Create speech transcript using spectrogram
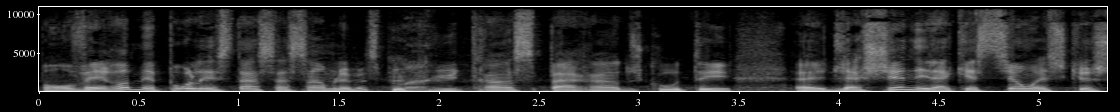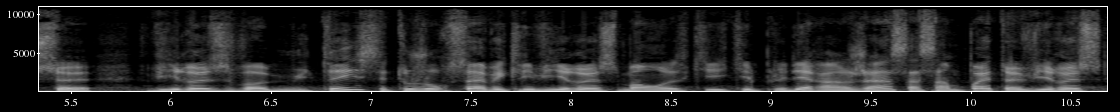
Bon, On verra, mais pour l'instant, ça semble un petit peu ouais. plus transparent du côté de la Chine. Et la question, est-ce que ce virus va muter? C'est toujours ça avec les virus, bon, qui, qui est le plus dérangeant. Ça semble pas être un virus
